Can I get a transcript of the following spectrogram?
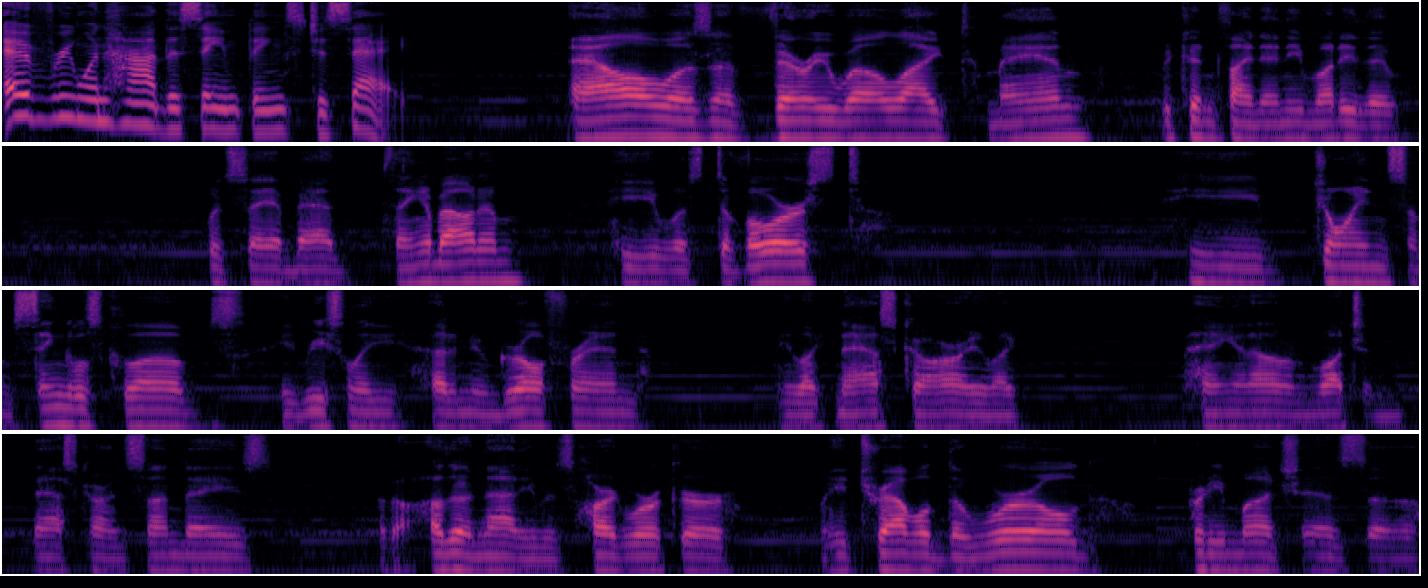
everyone had the same things to say. Al was a very well liked man. We couldn't find anybody that would say a bad thing about him. He was divorced. He joined some singles clubs. He recently had a new girlfriend. He liked NASCAR. He liked hanging out and watching NASCAR on Sundays. But other than that, he was a hard worker. He traveled the world pretty much as a,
